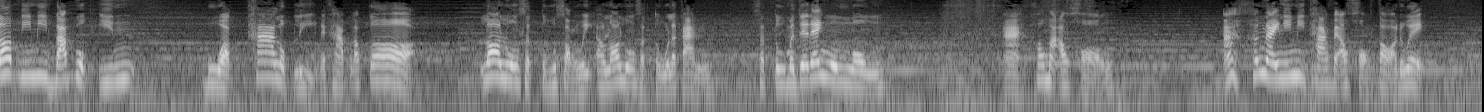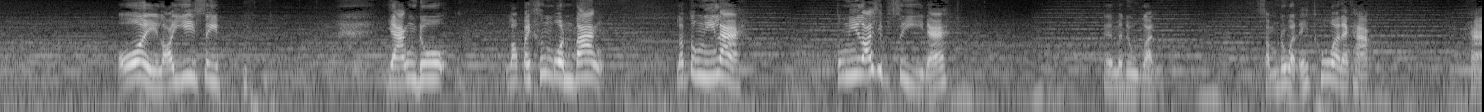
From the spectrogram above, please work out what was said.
รอบนี้มีบัฟบวกอินบวกค่าหลบหลีกนะครับ แล้วก็ล่อลวงศัตรู2วิเอาล่อลวงศัตรูแล้วกันศัตรูมันจะได้งงงอะเข้ามาเอาของอะข้างในนี้มีทางไปเอาของต่อด้วย โอ้ยร้อยยี่สิบ ยังดู เราไปข้างบนบ้าง แล้วตรงนี้ล่ะ ตรงนี้ร้อยสิบสี่นะ เดินมาดูก่อนสำรวจให้ทั่วนะครับ หา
